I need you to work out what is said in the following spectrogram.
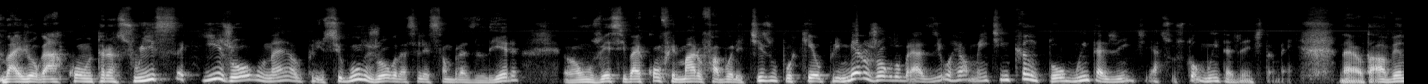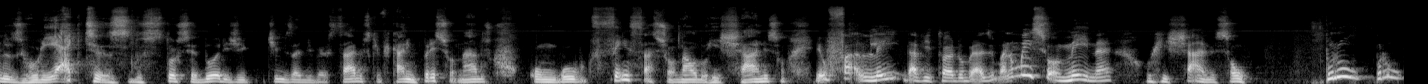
Vai jogar contra a Suíça, que jogo, né? O segundo jogo da seleção brasileira. Vamos ver se vai confirmar o favoritismo, porque o primeiro jogo do Brasil realmente encantou muita gente e assustou muita gente também. Né? Eu tava vendo os reacts dos torcedores de times adversários que ficaram impressionados com um gol sensacional do Richarlison. Eu falei da vitória do Brasil, mas não mencionei, né? O Richarlison, pro, pro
